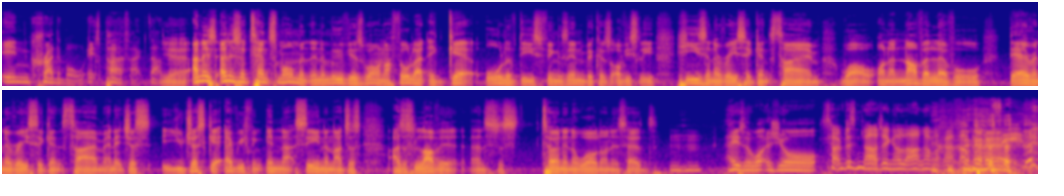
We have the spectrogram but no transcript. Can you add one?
incredible. It's perfect. That bit. Yeah, and it's and it's a tense moment in the movie as well, and I feel like they get all of these things in because obviously he's in a race against time, while on another level they're in a race against time, and it just you just get everything in that scene, and I just I just love it, and it's just turning the world on its head. Mm-hmm. Hazel, what is your So I'm just nodding along. I'm like, I love that scene.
